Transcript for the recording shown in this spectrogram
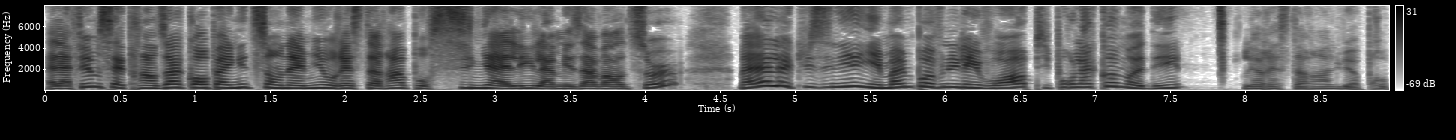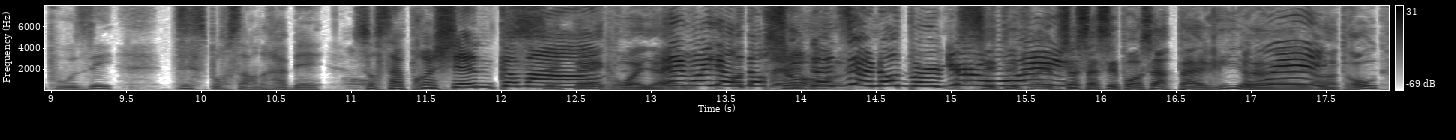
Elle affirme s'être rendue en compagnie de son ami au restaurant pour signaler la mésaventure, mais le cuisinier, il est même pas venu les voir, puis pour l'accommoder, le restaurant lui a proposé 10% de rabais sur sa prochaine commande. C'est incroyable. Mais voyons donc, Ça, t'as dit un autre burger C'était. Puis ça, ça s'est passé à Paris, euh, entre autres.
